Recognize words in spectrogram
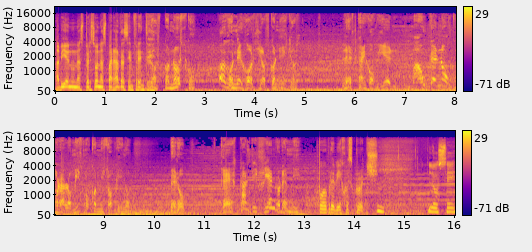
Habían unas personas paradas enfrente. Los conozco. Hago negocios con ellos. Les caigo bien, aunque no ocurra lo mismo con mi sobrino. Pero, ¿qué están diciendo de mí? Pobre viejo Scrooge. Lo sé,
